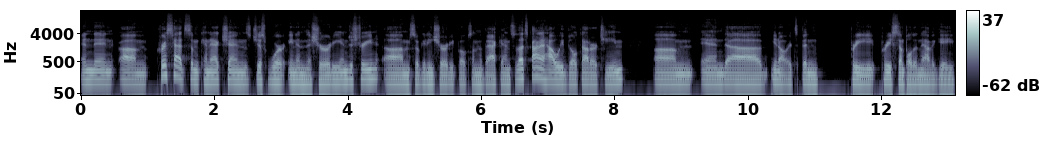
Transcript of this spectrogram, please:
And then um, Chris had some connections just working in the surety industry. Um, so getting surety folks on the back end. So that's kind of how we built out our team. Um, and, uh, you know, it's been pretty, pretty simple to navigate,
